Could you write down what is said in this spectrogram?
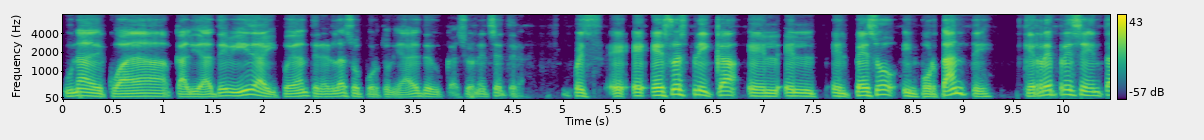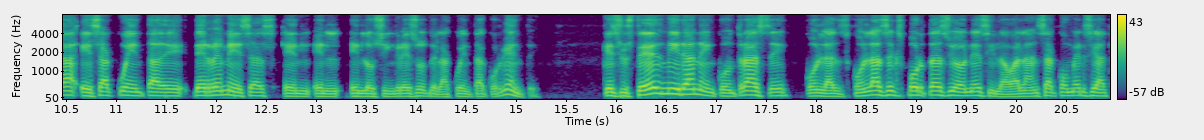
una adecuada calidad de vida y puedan tener las oportunidades de educación, etcétera. Pues eh, eh, eso explica el, el, el peso importante que representa esa cuenta de, remesas en, los ingresos de la cuenta corriente. Que si ustedes miran en contraste con las, con las exportaciones y la balanza comercial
